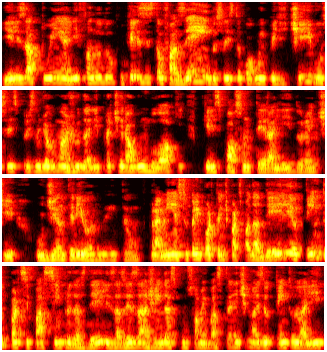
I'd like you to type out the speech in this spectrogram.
e eles atuem ali falando do o que eles estão fazendo, se eles estão com algum impeditivo, se eles precisam de alguma ajuda ali para tirar algum bloco que eles possam ter ali durante o dia anterior, né? Então, para mim é super importante participar da dele. Eu tento participar sempre das deles. Às vezes as agendas consomem bastante, mas eu tento ali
